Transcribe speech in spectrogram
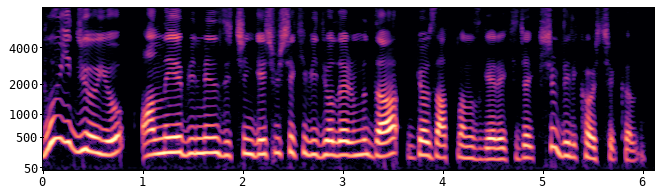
Bu videoyu anlayabilmeniz için geçmişteki videolarımı da göz atmanız gerekecek. Şimdilik hoşçakalın.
